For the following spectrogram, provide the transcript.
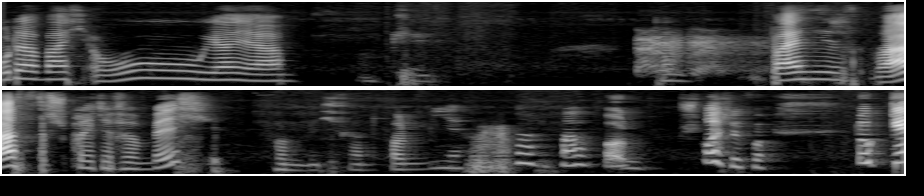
Oder war ich... Oh, ja, ja. Okay. Dann weiß ich das... Was? Spricht ihr für mich? Von mich, von, von mir. von, spricht ihr von... Du geh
